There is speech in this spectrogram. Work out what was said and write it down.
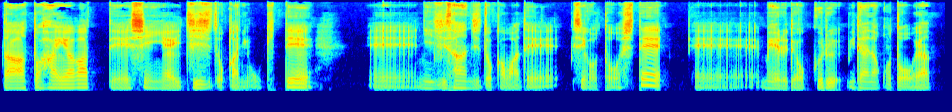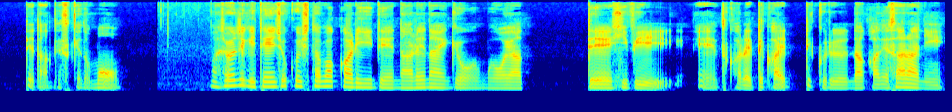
た後這い上がって深夜1時とかに起きて、えー、2時3時とかまで仕事をして、え、メールで送るみたいなことをやってたんですけども、まあ、正直転職したばかりで慣れない業務をやって、日々、えー、疲れて帰ってくる中で、さらに、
